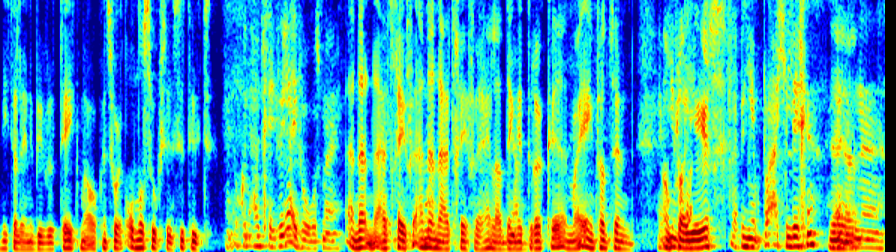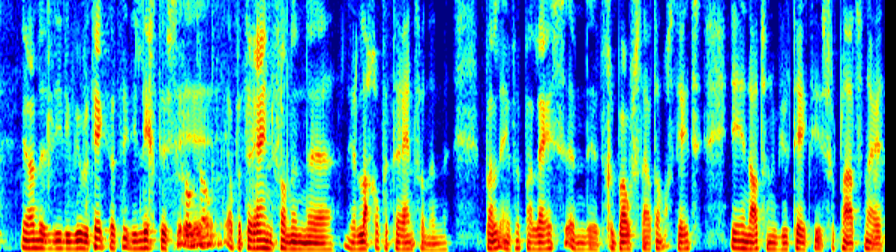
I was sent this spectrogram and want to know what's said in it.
niet alleen een bibliotheek, maar ook een soort onderzoeksinstituut. En ook een uitgeverij volgens mij. En een, uitgever, en een uitgeverij. Hij laat dingen ja. drukken. Maar een van zijn employeurs... We hebben hier een plaatje liggen. Ja, ja. En, uh, ja die, die, bibliotheek dat, die ligt dus uh, op het terrein van een... Uh, lag op het terrein van een, een paleis. En het gebouw staat er nog steeds. De inhoud van de bibliotheek die is verplaatst naar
